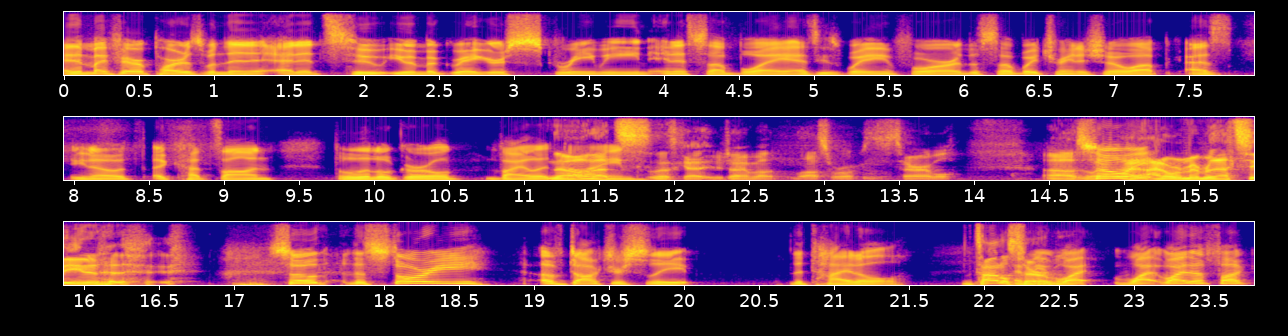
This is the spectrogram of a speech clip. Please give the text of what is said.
And then my favorite part is when then it edits to Ewan McGregor screaming in a subway as he's waiting for the subway train to show up. As you know, it, it cuts on the little girl Violet no dying. that's that's guy you're talking about lost world because it's terrible uh, so like. I, I don't remember that scene So the story of Doctor Sleep, the title. the title's I mean, why why why the fuck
